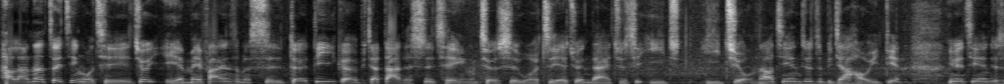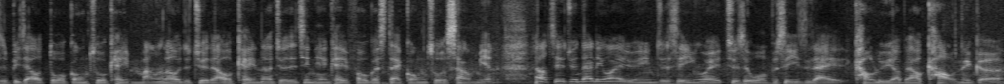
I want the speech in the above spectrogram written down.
好了，那最近我其实就也没发生什么事。对，第一个比较大的事情就是我职业倦怠就是依依旧，然后今天就是比较好一点，因为今天就是比较有多工作可以忙，然后我就觉得 OK，那就是今天可以 focus 在工作上面。然后职业倦怠另外一个原因就是因为就是我不是一直在考虑要不要考那个。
